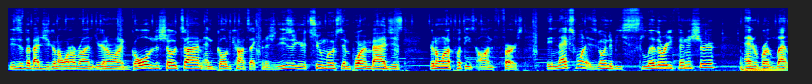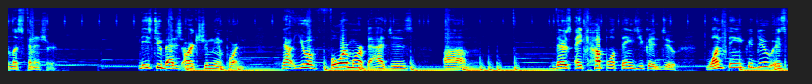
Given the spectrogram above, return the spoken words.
These are the badges you're going to want to run. You're going to run gold showtime and gold contact finisher. These are your two most important badges. You're going to want to put these on first. The next one is going to be slithery finisher and relentless finisher. These two badges are extremely important. Now, you have four more badges. Um, there's a couple things you can do. One thing you can do is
